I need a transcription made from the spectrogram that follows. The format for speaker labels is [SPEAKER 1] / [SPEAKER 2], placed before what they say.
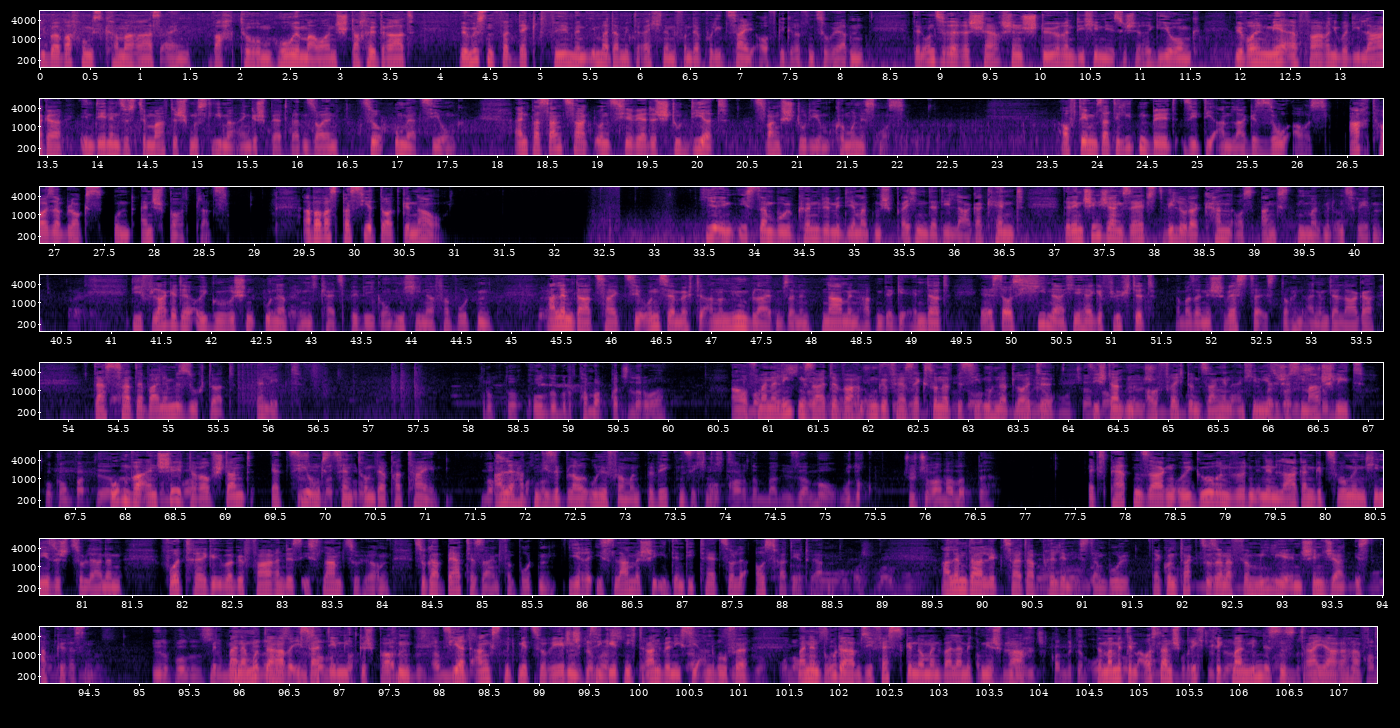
[SPEAKER 1] Überwachungskameras, ein Wachturm, hohe Mauern, Stacheldraht. Wir müssen verdeckt filmen, immer damit rechnen, von der Polizei aufgegriffen zu werden. Denn unsere Recherchen stören die chinesische Regierung. Wir wollen mehr erfahren über die Lager, in denen systematisch Muslime eingesperrt werden sollen, zur Umerziehung. Ein Passant sagt uns, hier werde studiert, Zwangsstudium Kommunismus. Auf dem Satellitenbild sieht die Anlage so aus. Acht Häuserblocks und ein Sportplatz. Aber was passiert dort genau? Hier in Istanbul können wir mit jemandem sprechen, der die Lager kennt. Denn in Xinjiang selbst will oder kann aus Angst niemand mit uns reden. Die Flagge der uigurischen Unabhängigkeitsbewegung in China verboten. Allem da zeigt sie uns, er möchte anonym bleiben. Seinen Namen haben wir geändert. Er ist aus China hierher geflüchtet, aber seine Schwester ist noch in einem der Lager. Das hat er bei einem Besuch dort erlebt. Auf meiner linken Seite waren ungefähr 600 bis 700 Leute. Sie standen aufrecht und sangen ein chinesisches Marschlied. Oben war ein Schild, darauf stand Erziehungszentrum der Partei. Alle hatten diese blaue Uniform und bewegten sich nicht. Experten sagen, Uiguren würden in den Lagern gezwungen, Chinesisch zu lernen, Vorträge über Gefahren des Islam zu hören. Sogar Bärte seien verboten. Ihre islamische Identität solle ausradiert werden. Alemdar lebt seit April in Istanbul. Der Kontakt zu seiner Familie in Xinjiang ist abgerissen. Mit meiner Mutter habe ich seitdem nicht gesprochen. Sie hat Angst, mit mir zu reden. Sie geht nicht dran, wenn ich sie anrufe. Meinen Bruder haben sie festgenommen, weil er mit mir sprach. Wenn man mit dem Ausland spricht, kriegt man mindestens drei Jahre Haft.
